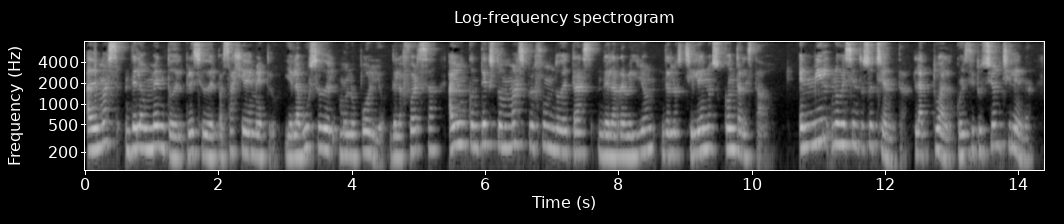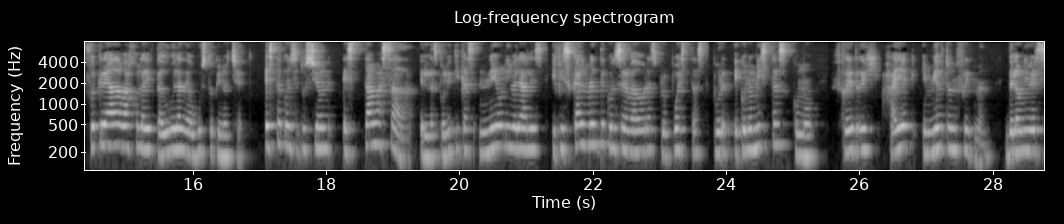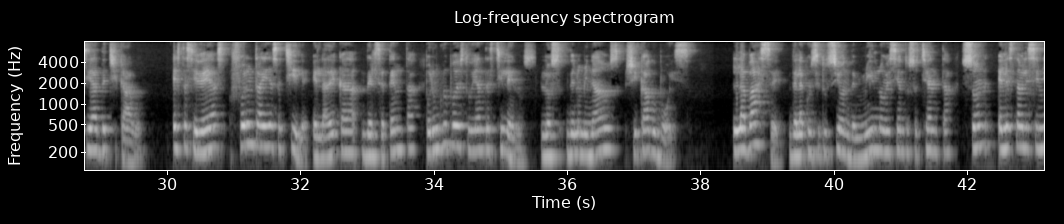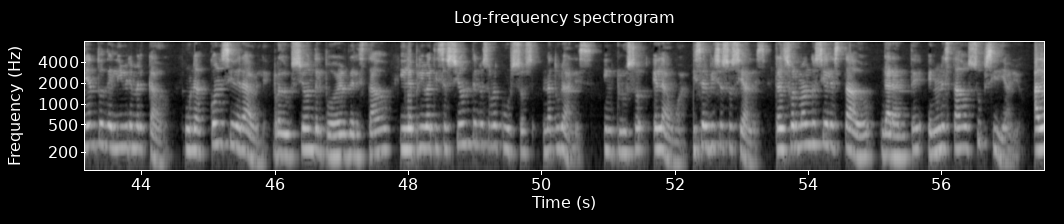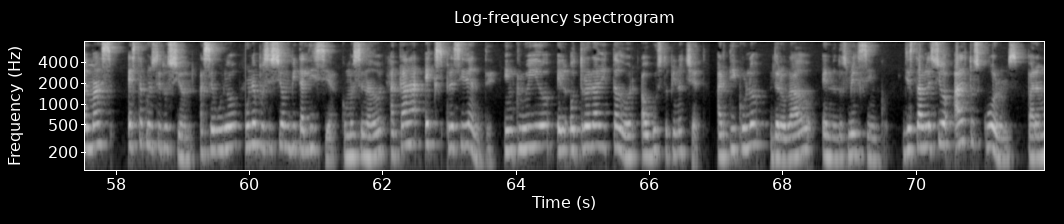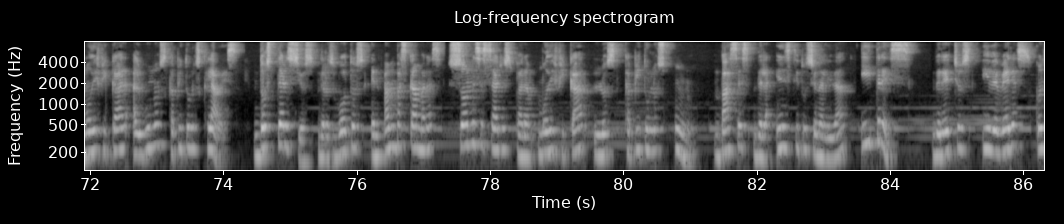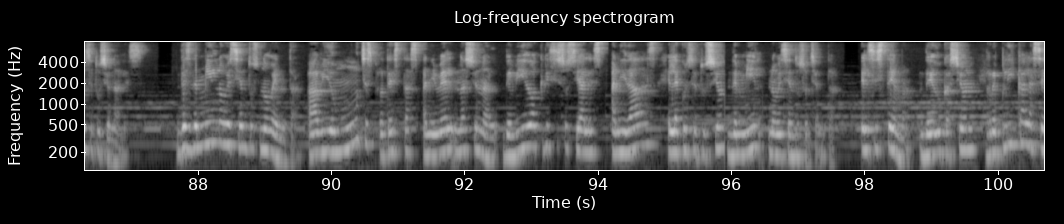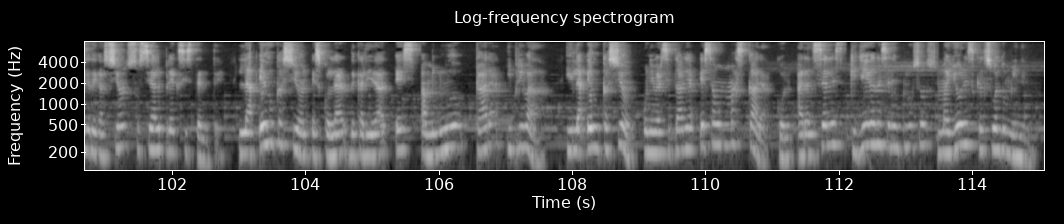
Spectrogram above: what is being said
Además del aumento del precio del pasaje de metro y el abuso del monopolio de la fuerza, hay un contexto más profundo detrás de la rebelión de los chilenos contra el Estado. En 1980, la actual constitución chilena fue creada bajo la dictadura de Augusto Pinochet. Esta constitución está basada en las políticas neoliberales y fiscalmente conservadoras propuestas por economistas como Friedrich Hayek y Milton Friedman de la Universidad de Chicago. Estas ideas fueron traídas a Chile en la década del 70 por un grupo de estudiantes chilenos, los denominados Chicago Boys. La base de la Constitución de 1980 son el establecimiento del libre mercado, una considerable reducción del poder del Estado y la privatización de los recursos naturales, incluso el agua, y servicios sociales, transformándose el Estado garante en un Estado subsidiario. Además, esta constitución aseguró una posición vitalicia como senador a cada expresidente, incluido el otrora dictador Augusto Pinochet, artículo derogado en el 2005, y estableció altos quórums para modificar algunos capítulos claves. Dos tercios de los votos en ambas cámaras son necesarios para modificar los capítulos 1, bases de la institucionalidad, y 3, derechos y deberes constitucionales. Desde 1990 ha habido muchas protestas a nivel nacional debido a crisis sociales anidadas en la Constitución de 1980. El sistema de educación replica la segregación social preexistente. La educación escolar de calidad es a menudo cara y privada, y la educación universitaria es aún más cara, con aranceles que llegan a ser incluso mayores que el sueldo mínimo.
